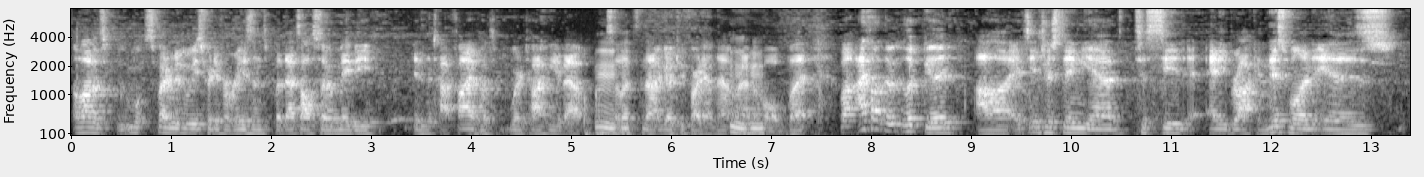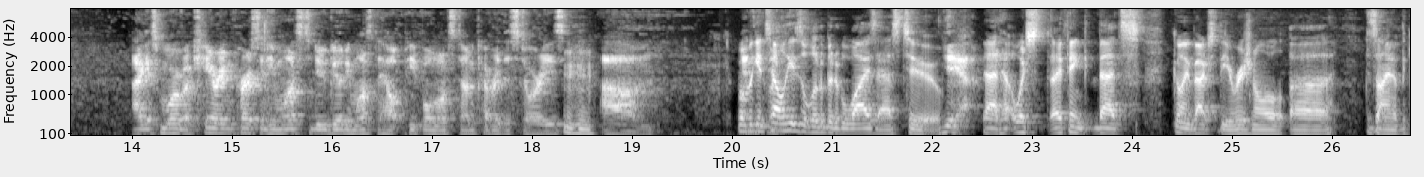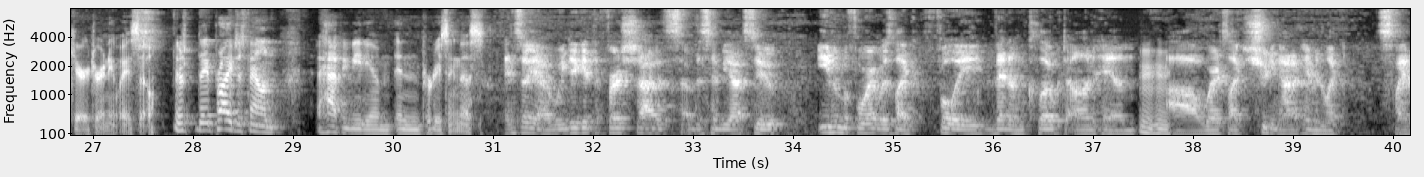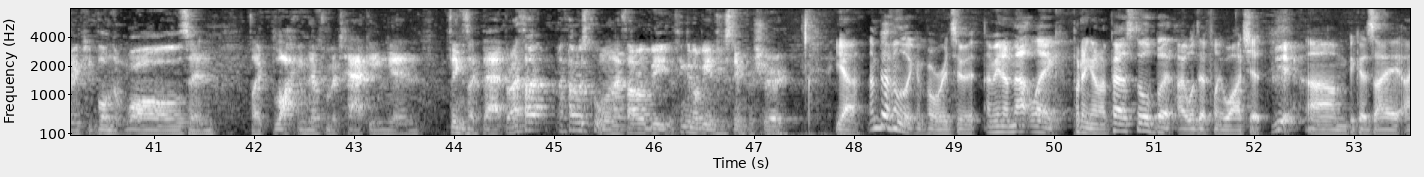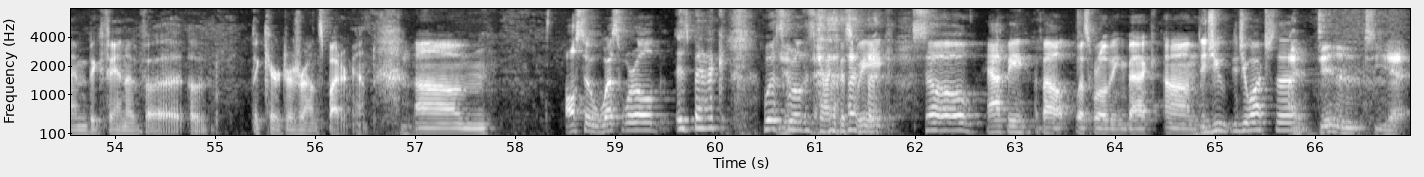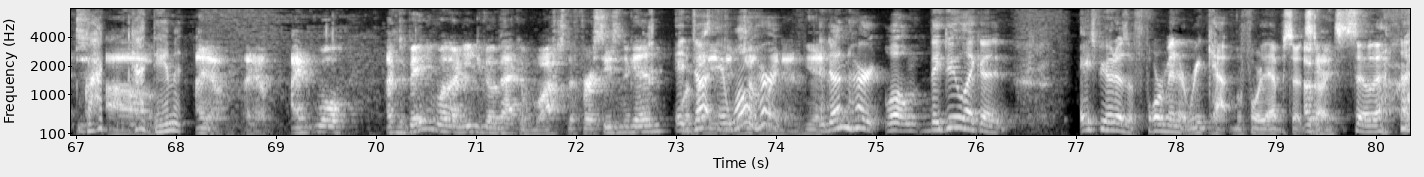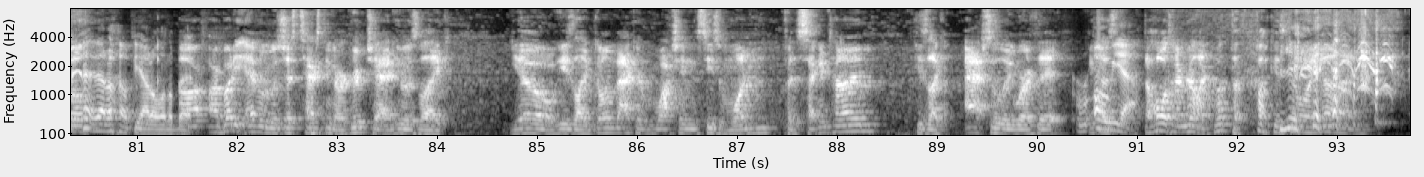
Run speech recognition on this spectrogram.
a lot of Spider-Man movies for different reasons, but that's also maybe in the top five what we're talking about. Mm-hmm. So let's not go too far down that rabbit hole. But well, I thought it looked good. Uh, it's interesting, yeah, to see Eddie Brock in this one is. I guess more of a caring person. He wants to do good. He wants to help people. Wants to uncover the stories. Mm-hmm. Um, But we can tell he's a little bit of a wise ass too. yeah, That which I think that's going back to the original uh, design of the character anyway. So there's, they probably just found a happy medium in producing this. And so yeah, we did get the first shot of, of the symbiote suit, even before it was like fully Venom cloaked on him, Mm-hmm. uh, where it's like shooting out of him and like slamming people in the walls and like blocking them from attacking and things like that. But I thought I thought it was cool, and I thought it'll be I think it'll be interesting for sure. Yeah, I'm definitely looking forward to it. I mean, I'm not like putting it on a pedestal, but I will definitely watch it. Yeah. Um, because I I'm a big fan of uh, of the characters around Spider-Man. Um. Also, Westworld is back. Westworld is back this week. So happy about Westworld being back. Um, did you did you watch the? I didn't yet. God, Uh, God damn it! I know, I know. I well. I'm debating whether I need to go back and watch the first season again. It does. It won't hurt. Right in. Yeah. It doesn't hurt. Well, they do like a HBO does a four minute recap before the episode Okay. starts, so that, Well, that'll help you out a little bit. Our, our buddy Evan was just texting our group chat. He was like, "Yo, he's like going back and watching season one for the second time. He's like absolutely worth it. Oh, yeah. the whole time you're like, what the fuck is going on?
